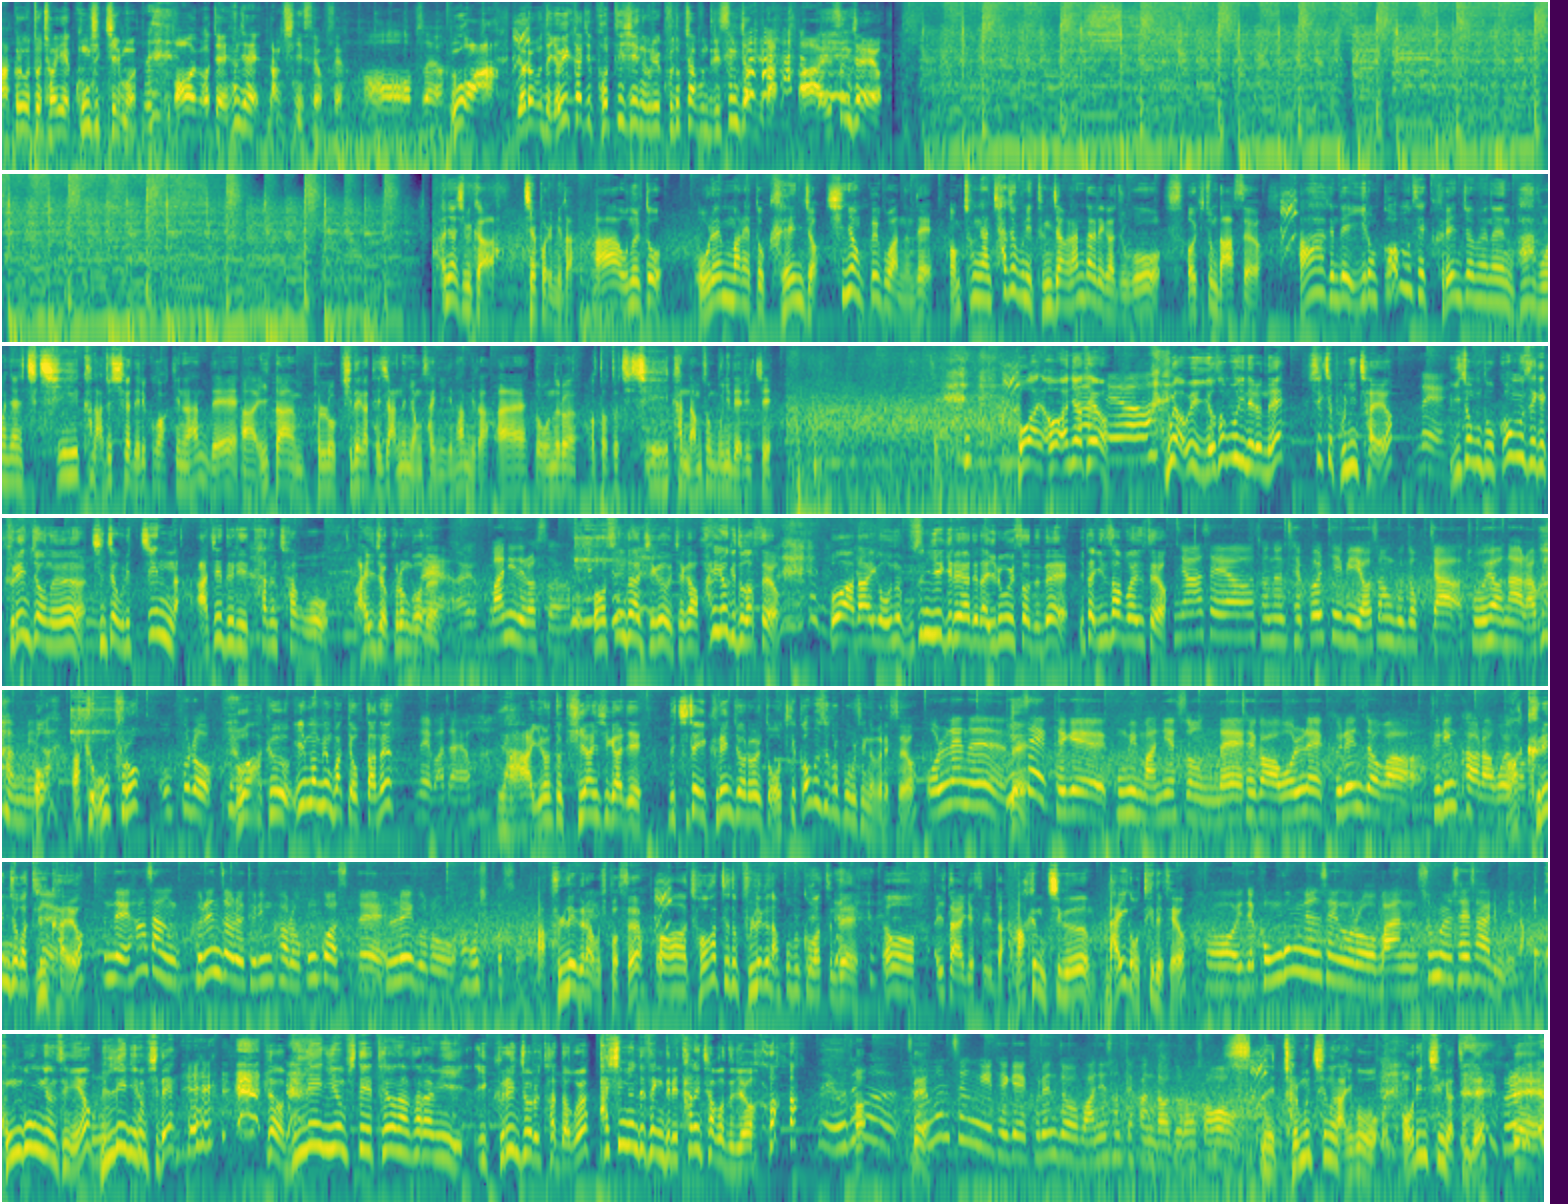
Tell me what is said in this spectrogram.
아 그리고 또 저희의 공식 질문. 어 어때 현재 남친이 있어요 없어요? 어, 없어요. 우와 여러분들 여기까지 버티신 우리 구독자분들이 승자입니다. 아 승자예요. 안녕하십니까 제벌입니다. 아 오늘 또 오랜만에 또 그랜저 신형 끌고 왔는데 엄청난 차주분이 등장을 한다 그래가지고 어, 이렇게 좀 나왔어요. 아 근데 이런 검은색 그랜저면은 아 뭔가 그냥 칙칙한 아저씨가 내릴 것 같기는 한데 아 일단 별로 기대가 되지 않는 영상이긴 합니다. 아 또 오늘은 어떤 또 칙칙한 남성분이 내릴지. 어, 아, 어 안녕하세요. 안녕하세요. 뭐야 왜 여성분이 내렸네? 실제 본인 차예요? 네. 이 정도 검은색의 그랜저는 진짜 우리 찐 아재들이 타는 차고 알죠 그런 네, 거는 아유, 많이 들었어요. 어 순간 지금 제가 활력이 돋았어요 와 나 이거 오늘 무슨 얘기를 해야 되나 이러고 있었는데 일단 인사 한번 해주세요 안녕하세요. 저는 재벌TV 여성 구독자 조현아라고 합니다. 어? 아 그 5%? 5%. 우와 그 1만 명밖에 없다는? 네, 맞아요. 야 이런 또 귀한 시간이 근데 진짜 이 그랜저를 또 어떻게 검은색으로 뽑을 생각을 했어요? 원래는 네. 흰색 되게 고민 많이 했었는데 제가 원래 그랜저가 드림카라고 아 해서 그랜저가 드림카예요? 근데 항상 그랜저를 드림카로 꿈꿔왔을 때 블랙으로 하고 싶었어요. 아 블랙을 하고 싶었어요? 어, 저 같아도 블랙은 안 뽑을 것 같은데 어 일단 알겠습니다 아 그럼 지금 나이가 어떻게 되세요? 저 이제 00년생으로 만 23살입니다. 00년생이에요? 밀레니엄 시대? 자, 밀레니엄 시대에 태어난 사람이 이 그랜저를 탄다고요? 80년대생들이 타는 차거든요. 근데 요즘은 아, 네. 젊은 층이 되게 그랜저 많이 선택한다 들어서 네, 젊은 층은 아니고 어린 층 같은데. 네.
